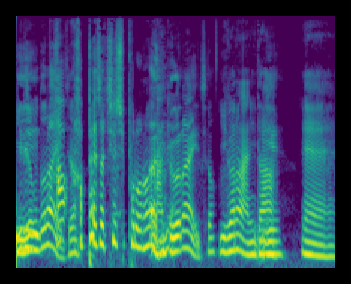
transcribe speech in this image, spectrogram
이- 이 정도는 하- 아니죠. 합해서 70%는 아, 아니 그건 아니죠. 이거는 아니다. 예. 예.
